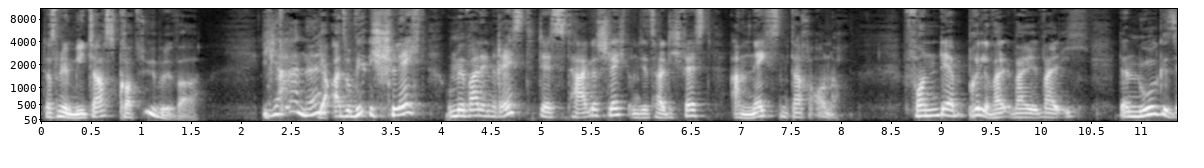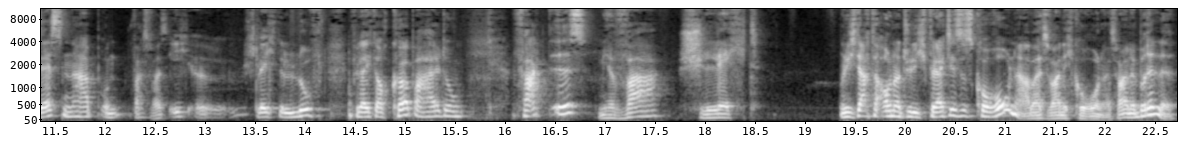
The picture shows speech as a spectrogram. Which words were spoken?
dass mir mittags kotzübel war. Ich, Ja, ne? Ja, also wirklich schlecht. Und mir war den Rest des Tages schlecht. Und jetzt halte ich fest, am nächsten Tag auch noch. Von der Brille, weil, weil, weil ich dann nur gesessen habe und was weiß ich, äh, schlechte Luft, vielleicht auch Körperhaltung. Fakt ist, mir war schlecht. Und ich dachte auch natürlich, vielleicht ist es Corona, aber es war nicht Corona, es war eine Brille.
